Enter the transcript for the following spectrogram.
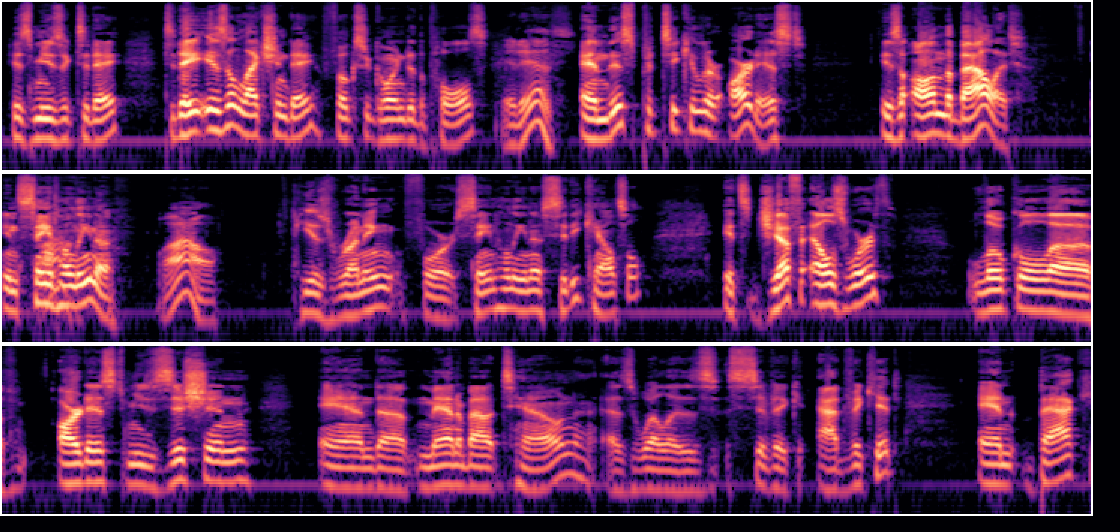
his music today. Today is election day. Folks are going to the polls. It is. And this particular artist is on the ballot in St. Helena. Wow. He is running for St. Helena City Council. It's Jeff Ellsworth, local uh, artist, musician, and uh, man about town, as well as civic advocate. And back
